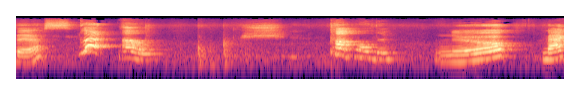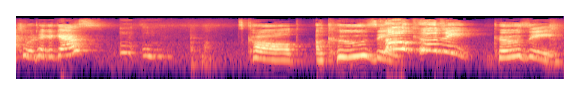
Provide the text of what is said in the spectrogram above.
this? Oh. Cup holder. Nope. Max, you want to take a guess? It's called a koozie. Oh, koozie. Koozie.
